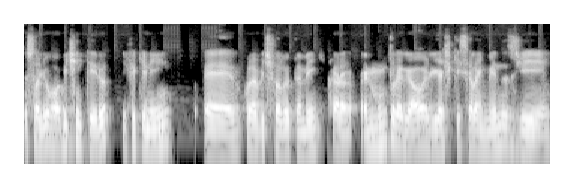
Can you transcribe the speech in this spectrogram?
Eu só li o Hobbit inteiro e fiquei nem. É, o Kolavich falou também que, cara, é muito legal. Eu li, acho que, sei lá, em menos de.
